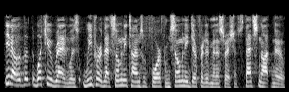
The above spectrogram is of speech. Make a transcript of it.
you know, the, what you read was, we've heard that so many times before from so many different administrations. That's not new.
